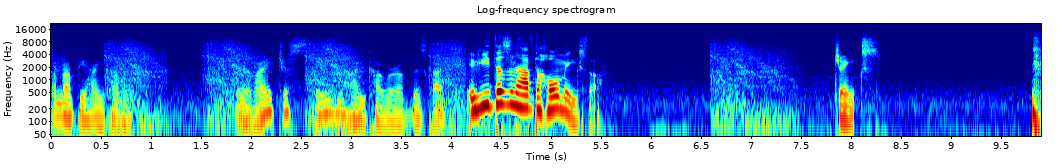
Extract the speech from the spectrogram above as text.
I'm not behind cover. if I just stay behind cover of this guy. If he doesn't have the homing stuff. Jinx.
